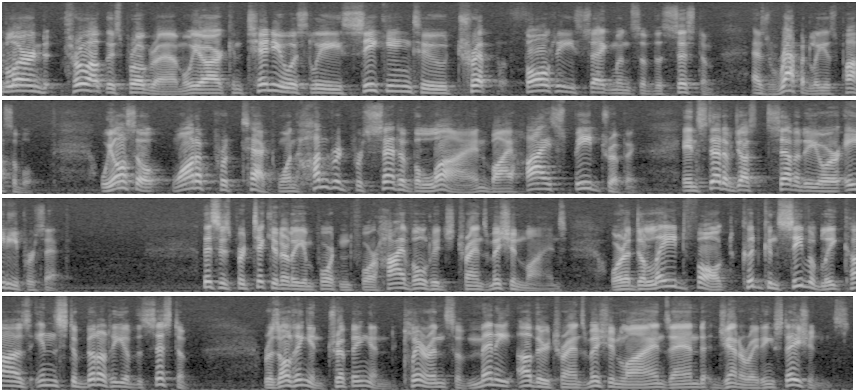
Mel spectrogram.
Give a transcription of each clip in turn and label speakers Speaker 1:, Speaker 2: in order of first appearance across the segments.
Speaker 1: Have learned throughout this program, we are continuously seeking to trip faulty segments of the system as rapidly as possible. We also want to protect 100% of the line by high speed tripping instead of just 70 or 80%. This is particularly important for high voltage transmission lines where a delayed fault could conceivably cause instability of the system, resulting in tripping and clearance of many other transmission lines and generating stations.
